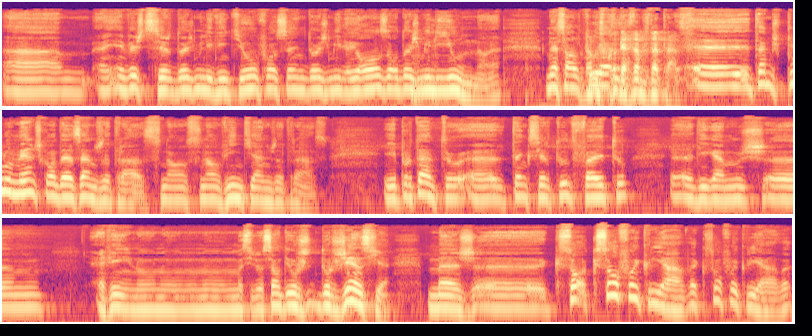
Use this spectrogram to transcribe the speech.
uh, em vez de ser 2021, fosse em 2011 ou 2001, não é? Nessa altura. Estamos com 10 anos de atraso. Uh, estamos pelo menos com 10 anos de atraso, se não, se não 20 anos de atraso. E, portanto, uh, tem que ser tudo feito, digamos, enfim, no, no, numa situação de, de urgência, mas que, só, que só foi criada, que só foi criada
